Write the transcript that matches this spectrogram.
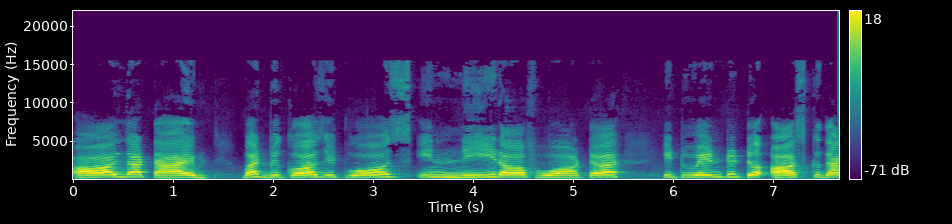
all the time, but because it was in need of water, it went to ask the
